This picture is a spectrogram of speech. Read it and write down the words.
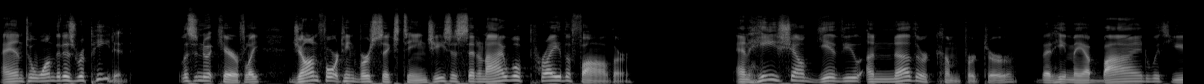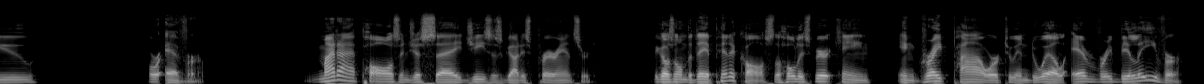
and to one that is repeated. Listen to it carefully. John 14, verse 16, Jesus said, And I will pray the Father, and he shall give you another comforter that he may abide with you forever. Might I pause and just say, Jesus got his prayer answered? Because on the day of Pentecost, the Holy Spirit came in great power to indwell every believer.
